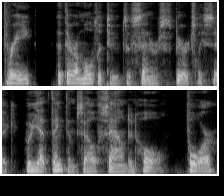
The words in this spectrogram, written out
Three, that there are multitudes of sinners spiritually sick who yet think themselves sound and whole. Four,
